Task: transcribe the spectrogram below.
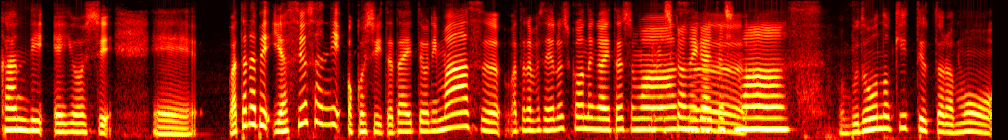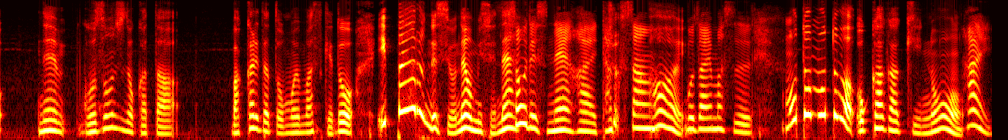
管理栄養士、えー渡辺康代さんにお越しいただいております。渡辺さんよろしくお願いいたしよます。ろしくお願いいたします。ぶどうの木って言ったらもうねご存知の方ばっかりだと思いますけどいっぱいあるんですよねお店ね。そうですね。はい、たくさはい。んございます。もともとは岡垣のはい、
